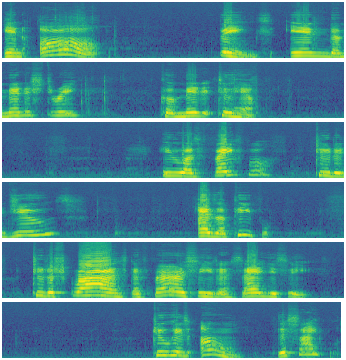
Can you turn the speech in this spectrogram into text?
in all things in the ministry committed to him. He was faithful to the Jews as a people, to the scribes, the Pharisees, and Sadducees, to his own disciples.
